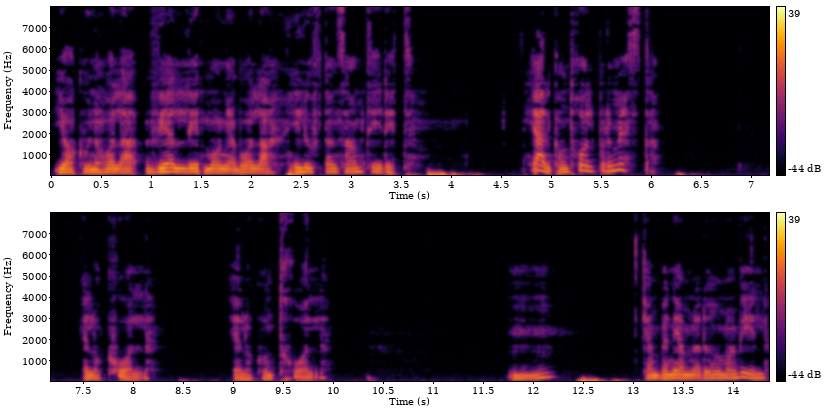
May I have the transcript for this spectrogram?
Jag kunde hålla väldigt många bollar i luften samtidigt. Jag hade kontroll på det mesta. Eller koll. Eller kontroll. Mm. Kan benämna det hur man vill.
